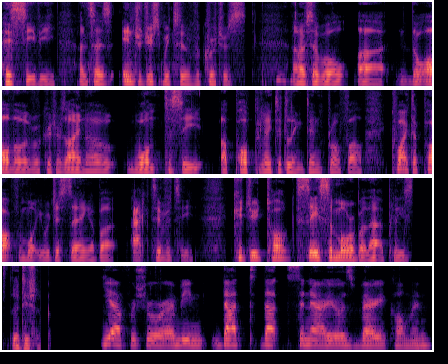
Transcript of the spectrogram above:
his CV and says, "Introduce me to recruiters." Mm-hmm. And I said, "Well, uh, all the recruiters I know want to see a populated LinkedIn profile. Quite apart from what you were just saying about activity, could you talk say some more about that, please, Adisha?" Yeah, for sure. I mean that that scenario is very common.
